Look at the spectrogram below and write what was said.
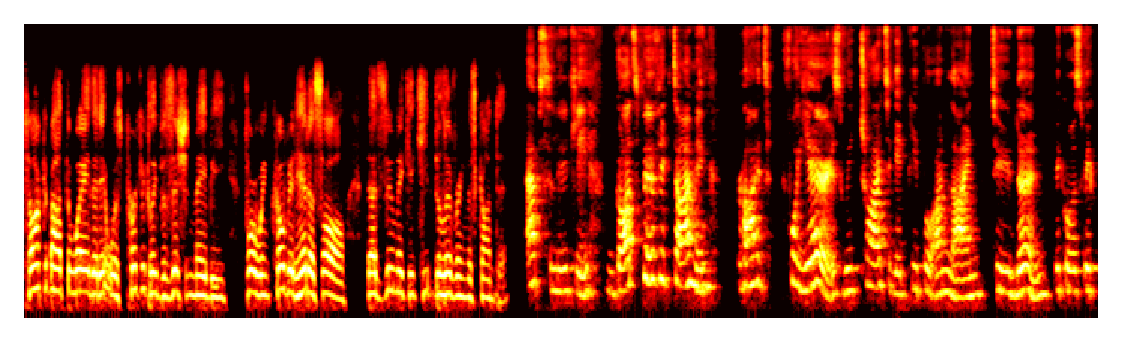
talk about the way that it was perfectly positioned maybe for when COVID hit us all, that Zume could keep delivering this content. Absolutely. God's perfect timing, right? For years, we tried to get people online to learn because we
